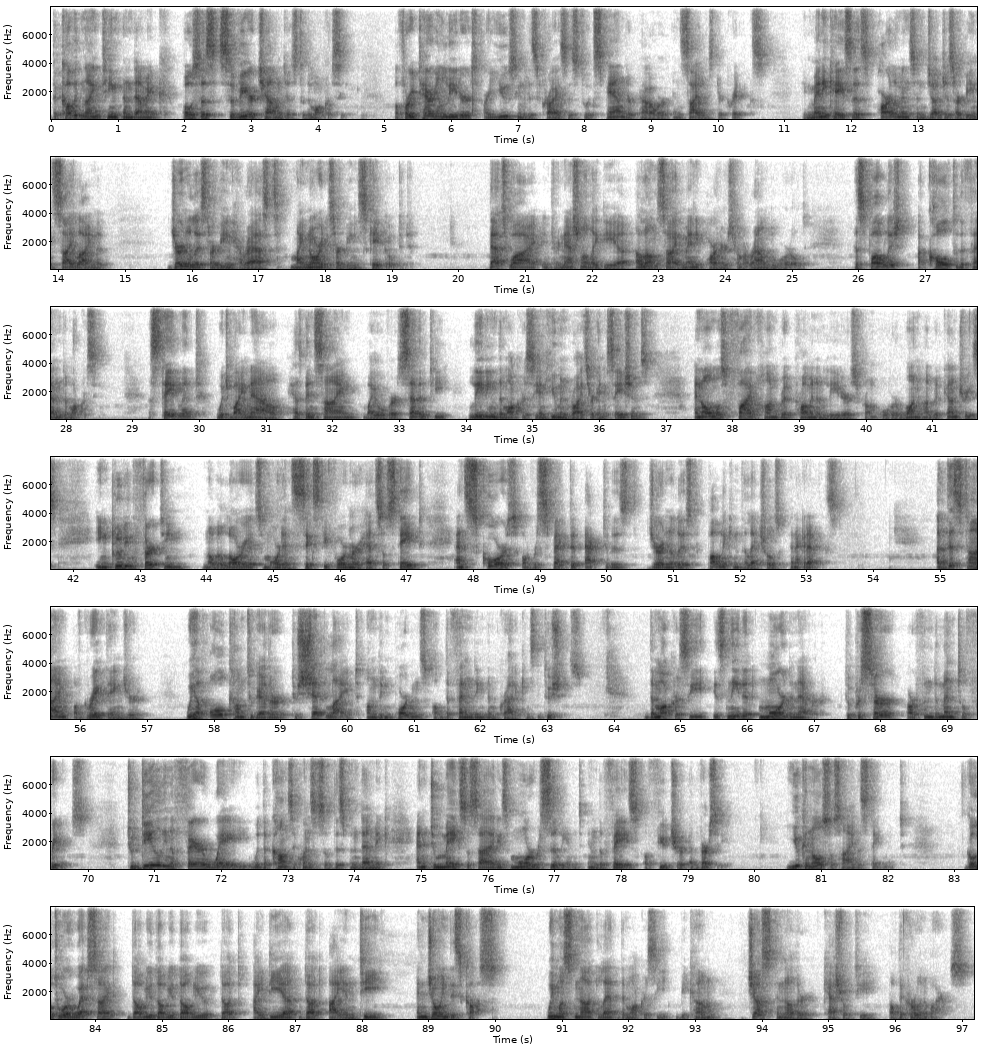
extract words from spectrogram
The COVID-19 pandemic poses severe challenges to democracy. Authoritarian leaders are using this crisis to expand their power and silence their critics. In many cases, parliaments and judges are being sidelined, journalists are being harassed, minorities are being scapegoated. That's why International IDEA, alongside many partners from around the world, has published a call to defend democracy a statement which by now has been signed by over 70 leading democracy and human rights organizations and almost 500 prominent leaders from over 100 countries, including 13 Nobel laureates, more than 60 former heads of state, and scores of respected activists, journalists, public intellectuals, and academics. At this time of great danger, we have all come together to shed light on the importance of defending democratic institutions. Democracy is needed more than ever to preserve our fundamental freedoms, to deal in a fair way with the consequences of this pandemic, and to make societies more resilient in the face of future adversity. You can also sign the statement Go to our website www.idea.int and join this cause. We must not let democracy become just another casualty of the coronavirus.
